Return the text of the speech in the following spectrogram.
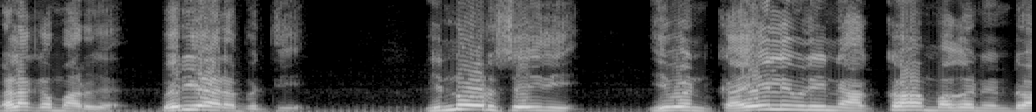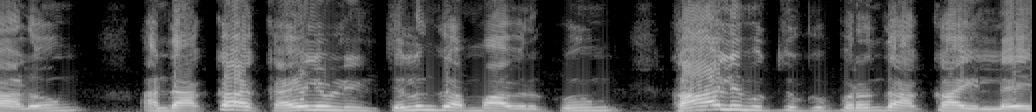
விளக்கமாறுங்க பெரியாரை பற்றி இன்னொரு செய்தி இவன் கைலிவலின் அக்கா மகன் என்றாலும் அந்த அக்கா கைலிவலின் தெலுங்கு அம்மாவிற்கும் காளிமுத்துக்கு பிறந்த அக்கா இல்லை.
